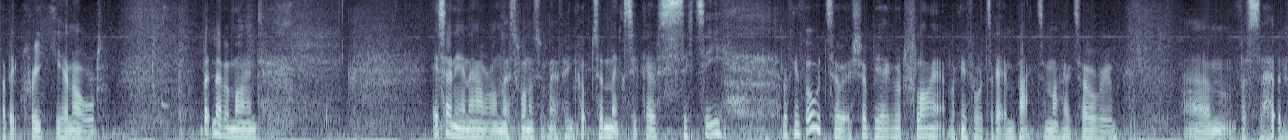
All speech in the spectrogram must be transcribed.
a bit creaky and old. But never mind. It's only an hour on this one as I think, up to Mexico City. Looking forward to it. Should be a good flight. Looking forward to getting back to my hotel room um, for certain.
